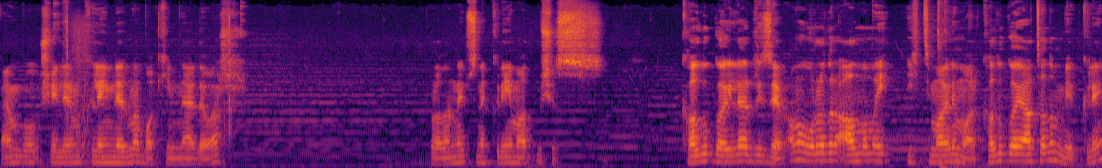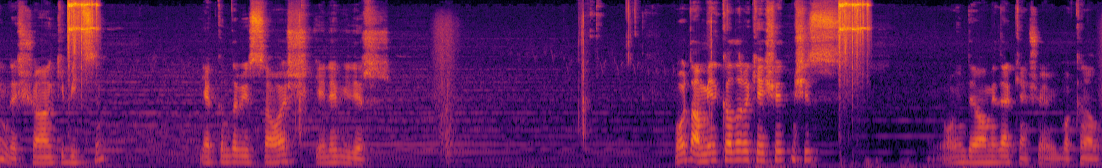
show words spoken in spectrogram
Ben bu şeylerim claimlerime bakayım nerede var. Buraların hepsine claim atmışız. Kaluga ile Rizev. Ama oraları almama ihtimalim var. Kaluga'ya atalım bir claim de şu anki bitsin. Yakında bir savaş gelebilir. Bu arada Amerikalıları keşfetmişiz. Oyun devam ederken şöyle bir bakınalım.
